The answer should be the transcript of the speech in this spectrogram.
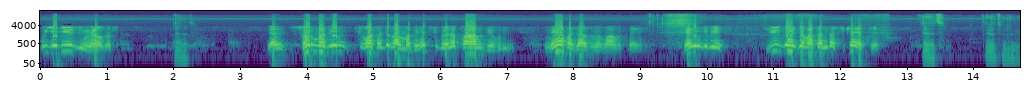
bu 700 bin lira olur. Evet. Yani sormadığım sigortacı kalmadı. Hepsi böyle pahalı diyor. Bu, ne yapacağız bunu Mahmut Bey? Benim gibi yüzlerce vatandaş şikayetçi. Evet. Evet Ömer Bey.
